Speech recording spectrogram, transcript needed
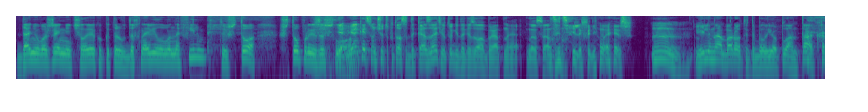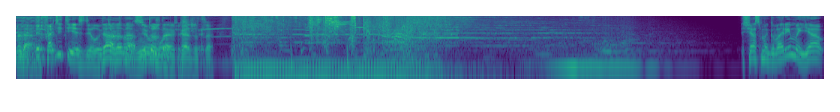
дань уважения человеку, который вдохновил его на фильм? То есть что, что произошло? Не, мне кажется, он что-то пытался доказать, в итоге доказал обратное, на самом деле, понимаешь? Или наоборот, это был ее план. Так, хорошо. Хотите, я сделаю Да, так? да, Ну, да, все мне тоже так кажется. Сейчас мы говорим, и я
